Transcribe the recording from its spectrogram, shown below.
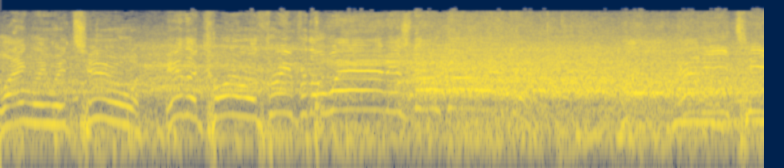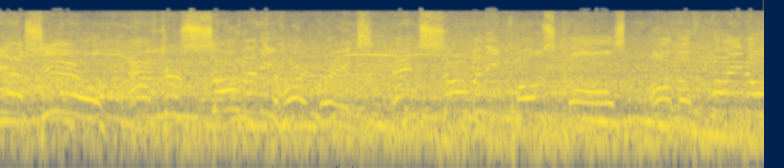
Langley with two, in the corner of three for the win is no good! And ETSU, after so many heartbreaks and so many close calls on the final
